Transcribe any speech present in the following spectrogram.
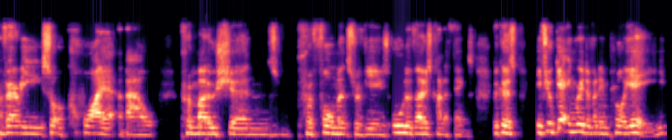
very sort of quiet about promotions, performance reviews, all of those kind of things. Because if you're getting rid of an employee,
